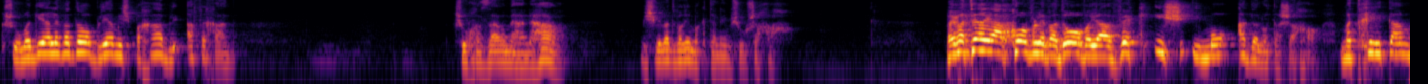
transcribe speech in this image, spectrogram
כשהוא מגיע לבדו, בלי המשפחה, בלי אף אחד. כשהוא חזר מהנהר, בשביל הדברים הקטנים שהוא שכח. ויוותר יעקב לבדו ויאבק איש עמו עד עלות השחר. מתחיל איתם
